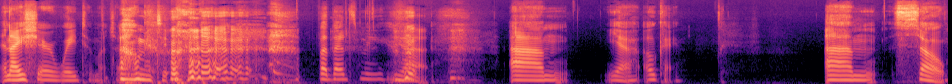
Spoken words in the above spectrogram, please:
And I share way too much. Oh, me too. but that's me. Yeah. Um, yeah. Okay. Um, so,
